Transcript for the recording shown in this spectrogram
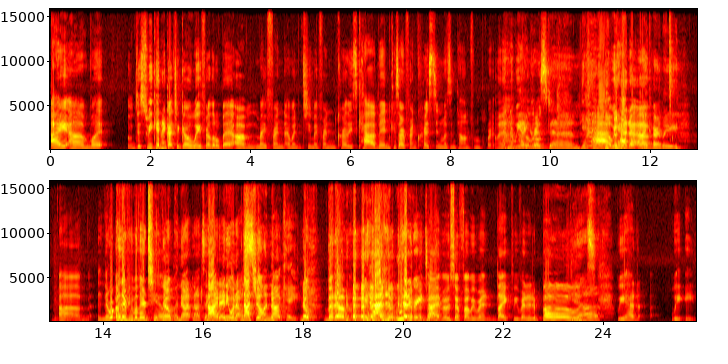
I um what this weekend I got to go away for a little bit. Um, my friend, I went to my friend Carly's cabin because our friend Kristen was in town from Portland, and we had Hi, a little. Kristen. Yeah, we had a. Um, Hi, Carly. Um, and there were other people there too. Nope, not not saying hi to anyone else. Not Jill and not Kate. Nope. But um, we had we had a great time. It was so fun. We rent like we rented a boat. Yeah. We had we ate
